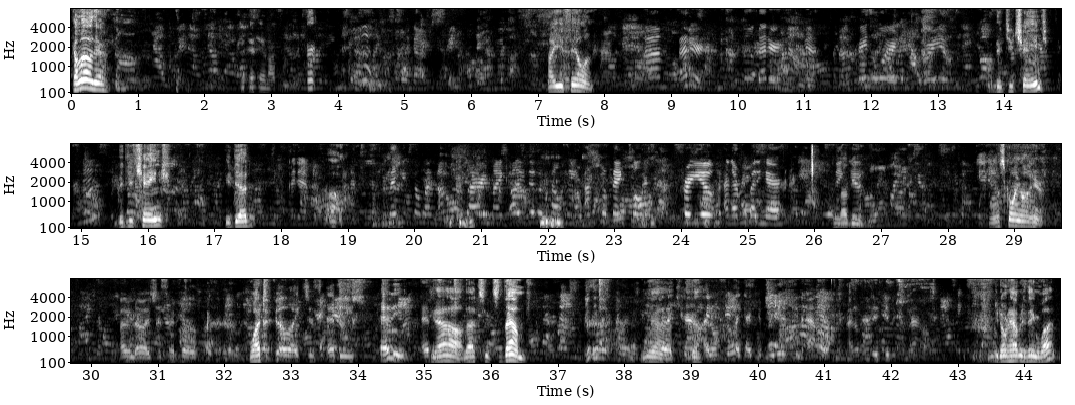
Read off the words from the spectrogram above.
Come out of there. And, and I, How you feeling? Um, better. Feeling better. Yeah. Praise the Lord. How are you? Did you change? Did you change? You did? I did. Oh, Thank you so much. I'm so sorry, Mike. All you did was help me. I'm so thankful for you and everybody here. Thank love you. you. What's going on here? I don't know. It's just I feel. What? I feel like just heavy, heavy, heavy. Yeah, that's it's them. But I can't. yeah. I don't feel like I can bring anything out. I don't have anything to come out. You don't have anything what?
